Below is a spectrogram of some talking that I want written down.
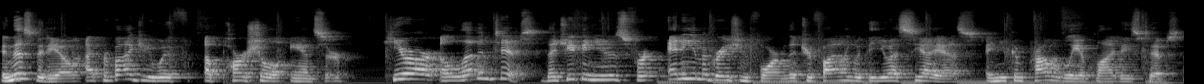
In this video, I provide you with a partial answer. Here are 11 tips that you can use for any immigration form that you're filing with the USCIS, and you can probably apply these tips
